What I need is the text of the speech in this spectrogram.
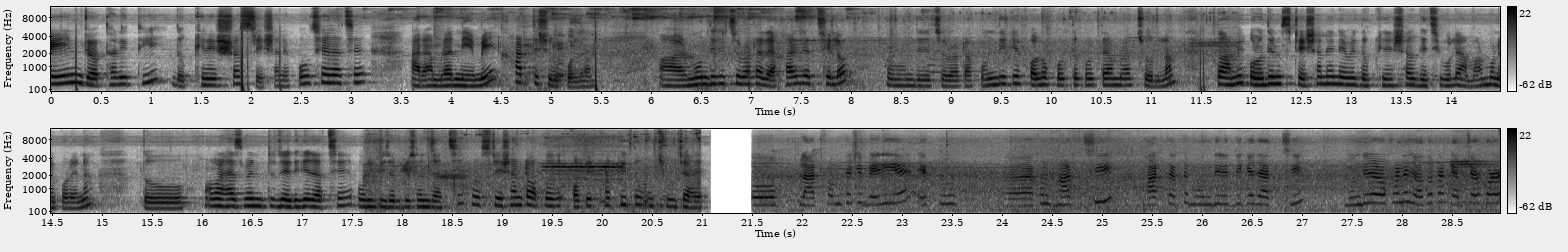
ট্রেন যথারীতি দক্ষিণেশ্বর স্টেশনে পৌঁছে গেছে আর আমরা নেমে হাঁটতে শুরু করলাম। আর মন্দিরের চূড়াটা দেখাই যাচ্ছিল। তো মন্দিরের চূড়াটা কোন দিকে ফলো করতে করতে আমরা চললাম। তো আমি কোনোদিন স্টেশনে নেমে দক্ষিণেশ্বর গেছি বলে আমার মনে পড়ে না। তো আমার হাজব্যান্ড যেদিকে যাচ্ছে, ওরই পিছন পিছন যাচ্ছে। তো স্টেশনটা অপেক্ষাকৃত উঁচু যায়। তো প্ল্যাটফর্ম থেকে বেরিয়ে একটু এখন হাঁটছি। হাঁটতে হাঁটতে মন্দিরের দিকে যাচ্ছি। মন্দিরের ওখানে যতটা ক্যাপচার করা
